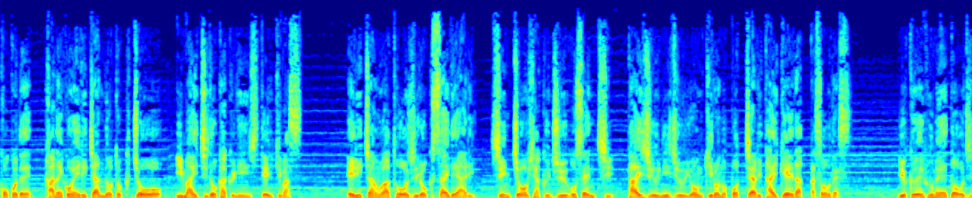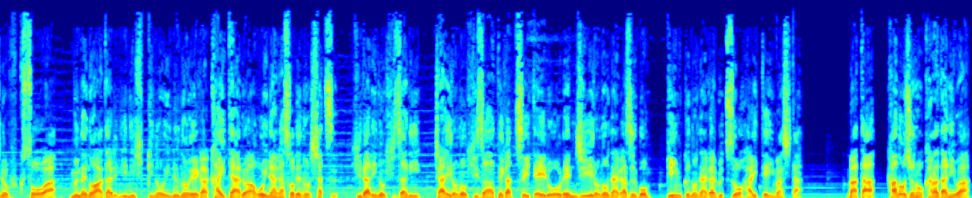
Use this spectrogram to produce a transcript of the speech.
ここで、金子エリちゃんの特徴を今一度確認していきます。エリちゃんは当時6歳であり、身長115センチ、体重24キロのぽっちゃり体型だったそうです。行方不明当時の服装は、胸のあたりに2匹の犬の絵が描いてある青い長袖のシャツ、左の膝に茶色の膝当てがついているオレンジ色の長ズボン、ピンクの長靴を履いていました。また、彼女の体には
